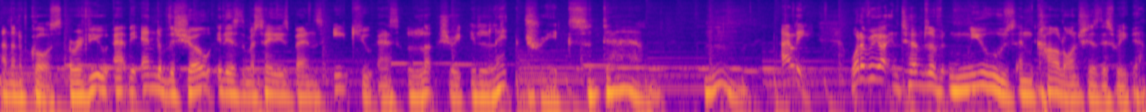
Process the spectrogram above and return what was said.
And then, of course, a review at the end of the show. It is the Mercedes Benz EQS luxury electric sedan. Hmm. Ali, what have we got in terms of news and car launches this week then?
